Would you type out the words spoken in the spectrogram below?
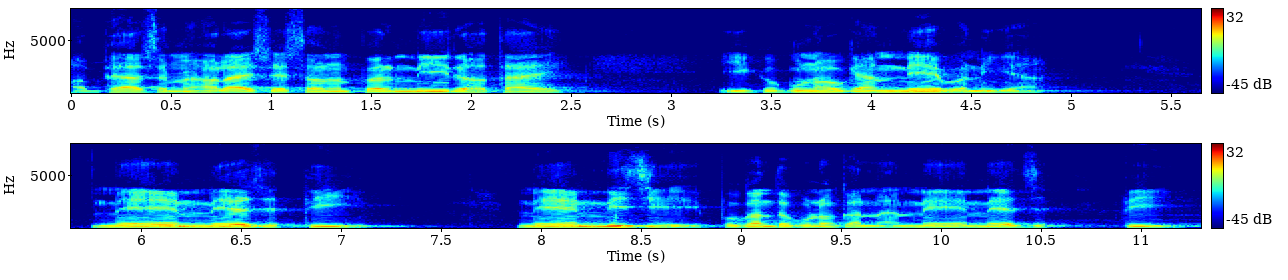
अभ्यास में हलाई से पर नी रहता है। ई को गुण हो गया, ने बन गया। ने, नेज, ती। ने, निज है पुगंत गुण करना ने, नेज, ती।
